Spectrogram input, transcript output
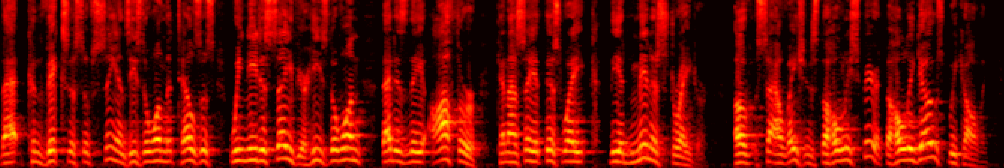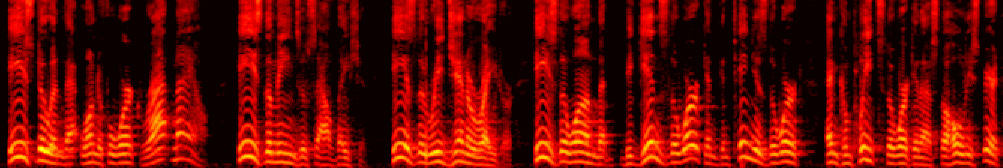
that convicts us of sins. He's the one that tells us we need a Savior. He's the one that is the author, can I say it this way, the administrator of salvation. It's the Holy Spirit, the Holy Ghost, we call him. He's doing that wonderful work right now. He's the means of salvation. He is the regenerator. He's the one that begins the work and continues the work and completes the work in us, the Holy Spirit.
